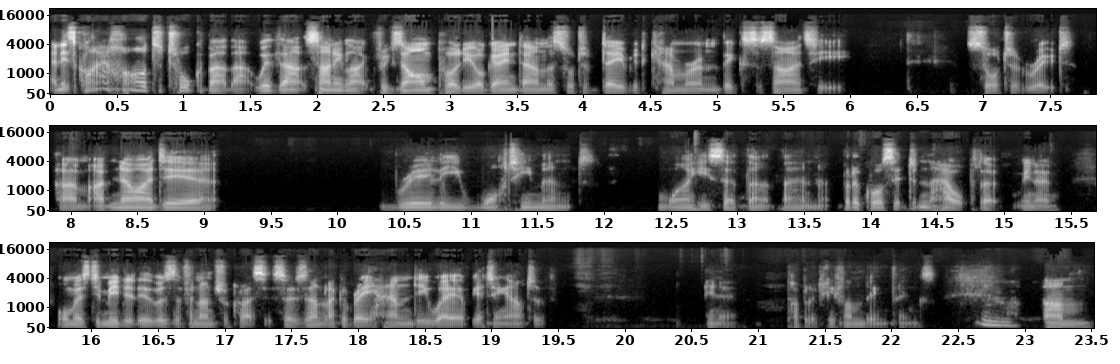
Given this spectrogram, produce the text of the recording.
and it's quite hard to talk about that without sounding like, for example, you're going down the sort of David Cameron big society sort of route. Um, I've no idea really what he meant, why he said that then. But of course, it didn't help that, you know, almost immediately there was the financial crisis. So it sounded like a very handy way of getting out of, you know, publicly funding things. Mm. Um,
